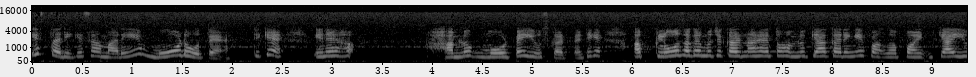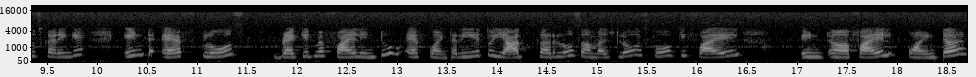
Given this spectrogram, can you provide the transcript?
इस तरीके से हमारे ये मोड होते हैं, ठीक है? इन्हें हम लोग मोड पे यूज़ करते हैं, ठीक है? अब क्लोज अगर मुझे करना है तो हम लोग क्या करेंगे? पॉइंट क्या यूज़ करेंगे? इंट एफ़ क्लोज ब्रैकेट में फ़ाइल इनटू एफ़ पॉइंटर ये तो याद कर लो, समझ लो इसको कि file in file pointer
